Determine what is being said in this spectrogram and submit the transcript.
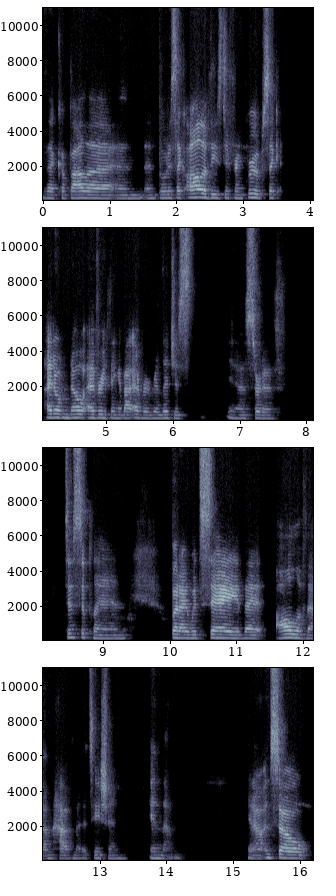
the Kabbalah and and Buddhist, like all of these different groups. Like I don't know everything about every religious, you know, sort of discipline, but I would say that all of them have meditation in them. You know, and so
